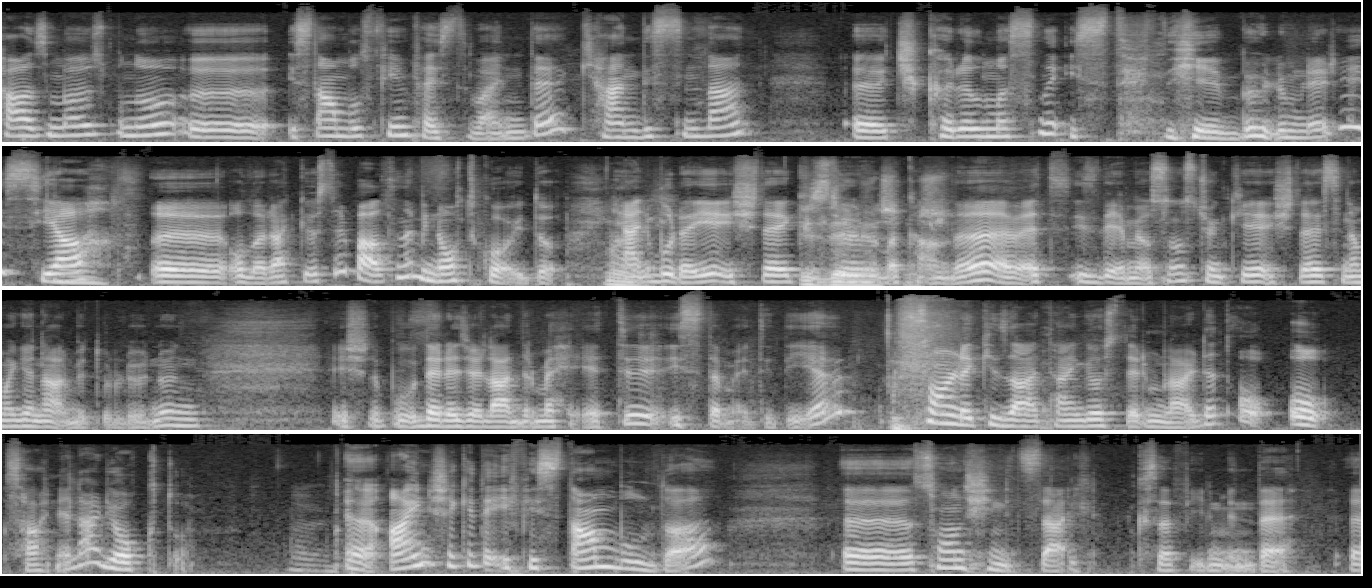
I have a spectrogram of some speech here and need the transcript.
Kazım Öz bunu e, İstanbul Film Festivali'nde kendisinden e, çıkarılmasını istediği bölümleri siyah e, olarak gösterip altına bir not koydu. Yani Evet. burayı işte Kültür. Bakanlığı evet izleyemiyorsunuz çünkü işte Sinema Genel Müdürlüğü'nün işte bu derecelendirme heyeti istemedi diye. Sonraki zaten gösterimlerde de o, o sahneler yoktu. Ee, aynı şekilde If İstanbul'da e, Son Şinitzel kısa filminde e,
